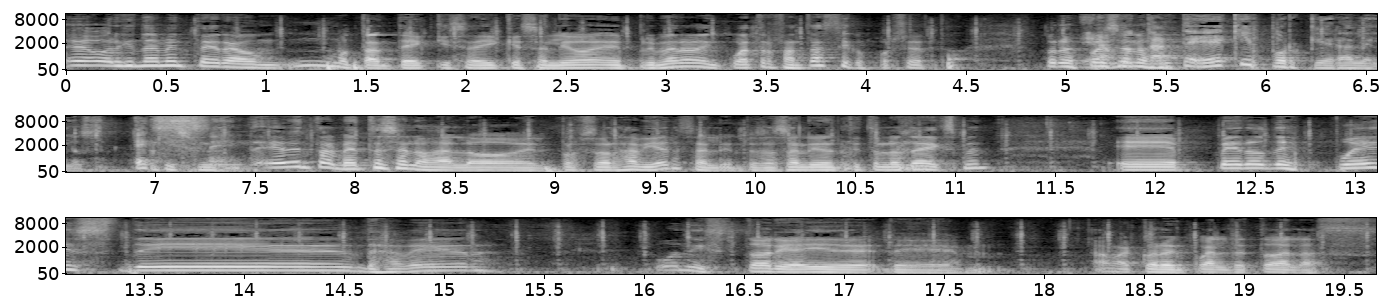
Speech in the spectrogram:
eh, originalmente era un, un mutante X ahí que salió eh, primero en Cuatro Fantásticos, por cierto. Pero Era después los- mutante X porque era de los X-Men. Eventualmente se lo jaló el profesor Javier, sal- empezó a salir en títulos de X-Men. Eh, pero después de. Deja ver. Una historia ahí de. de- no me acuerdo en cuál de todas las.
